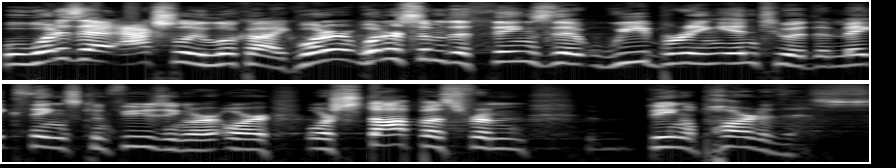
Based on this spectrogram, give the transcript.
well, what does that actually look like? What are, what are some of the things that we bring into it that make things confusing or, or, or stop us from being a part of this?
